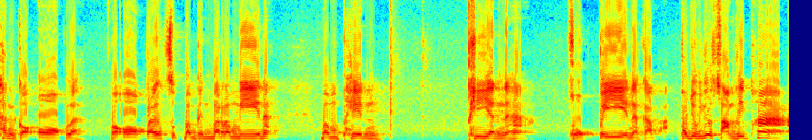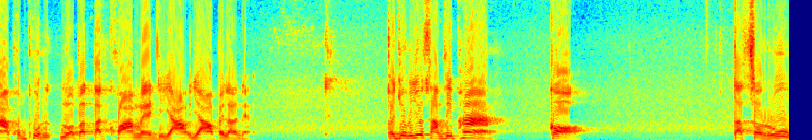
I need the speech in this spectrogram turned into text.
ท่านก็ออกเลยมาออกไปบำเพ็ญบารมีนะบำเพ็ญเพียรนนะฮะ6ปีนะครับพระชนมายุ35อะผมพูดรวมแล้วตัดความเลยจะยาวยาวไปแล้วเนี่ยพระชนมายุ35ก็ ตัดสรู้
